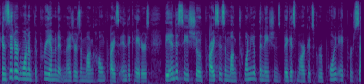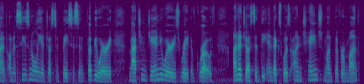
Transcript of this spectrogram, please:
Considered one of the preeminent measures among home price indicators, the indices showed prices among 20 of the nation's biggest markets grew 0.8% on a seasonally adjusted basis in February, matching January's rate of growth. Unadjusted, the index was unchanged month over month,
